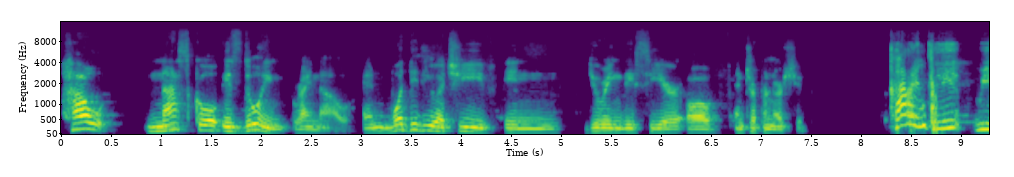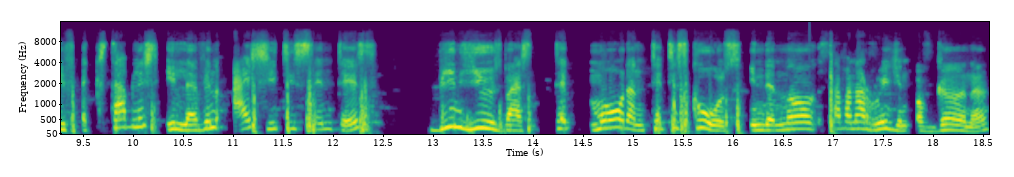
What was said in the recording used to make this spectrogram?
how NASCO is doing right now, and what did you achieve in during this year of entrepreneurship? Currently, we've established 11 ICT centers being used by more than 30 schools in the North Savannah region of Ghana.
